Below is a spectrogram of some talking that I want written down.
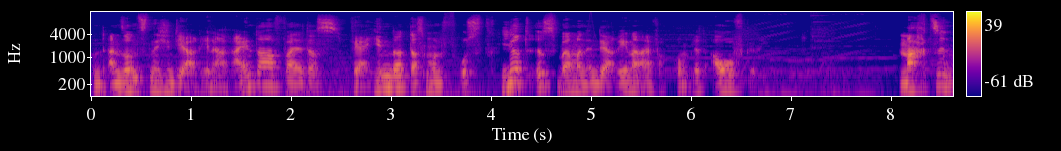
und ansonsten nicht in die Arena rein darf, weil das verhindert, dass man frustriert ist, weil man in der Arena einfach komplett aufgeregt wird. Macht Sinn,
